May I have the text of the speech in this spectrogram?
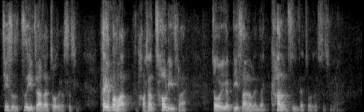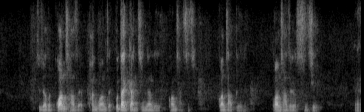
即使自己这在做这个事情，他有办法好像抽离出来，作为一个第三个人在看着自己在做的事情，就叫做观察者、旁观者，不带感情这样的观察自己，观察别人，观察这个世界。嗯，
